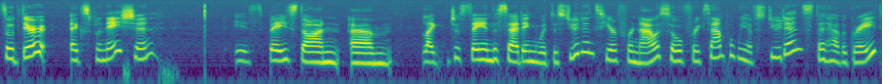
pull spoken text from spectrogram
So their explanation is based on um, like just say in the setting with the students here for now. So for example, we have students that have a grade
